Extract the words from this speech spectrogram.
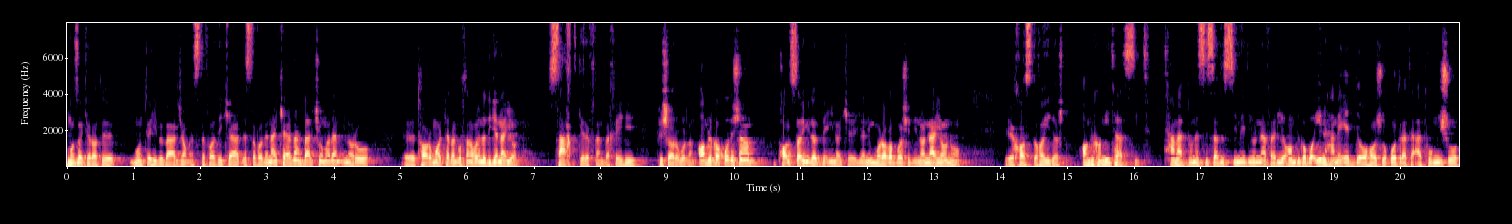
مذاکرات منتهی به برجام استفاده کرد استفاده نکردن بلکه اومدن اینا رو تارمار کردن گفتن آقا اینا دیگه نیان. سخت گرفتن و خیلی فشار آوردن. آمریکا خودش هم پالسایی می‌داد به اینا که یعنی مراقب باشید اینا نیان و خواسته هایی داشت. آمریکا میترسید. تمدن 330 میلیون نفری آمریکا با این همه ادعاهاش و قدرت اتمیش و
